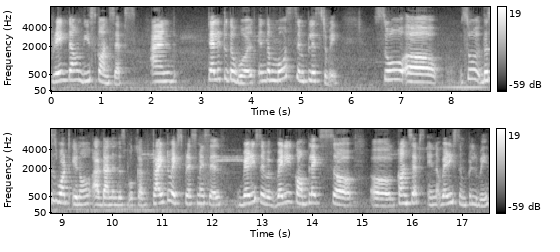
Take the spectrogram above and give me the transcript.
break down these concepts and tell it to the world in the most simplest way. So uh, so this is what you know i've done in this book. I've tried to express myself very very complex uh, uh, concepts in a very simple way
